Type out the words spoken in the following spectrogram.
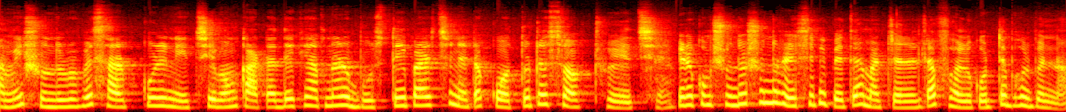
আমি সুন্দরভাবে সার্ভ করে নিচ্ছি এবং কাটা দেখে আপনারা বুঝতেই পারছেন এটা কতটা সফট হয়েছে। এরকম সুন্দর সুন্দর রেসিপি পেতে আমার চ্যানেলটা ফলো করতে ভুলবেন না।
